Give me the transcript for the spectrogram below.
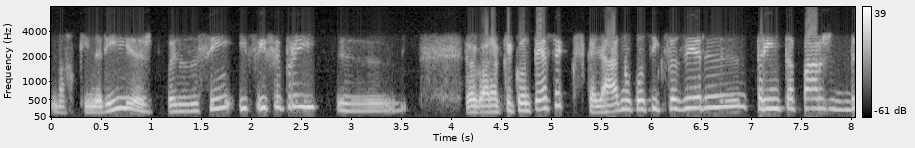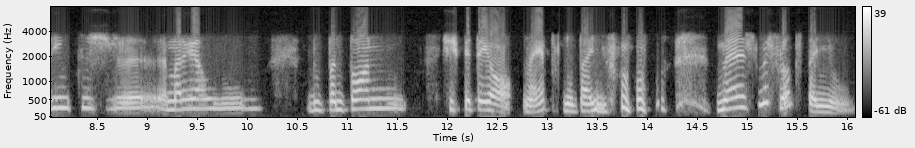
marroquinarias, de coisas assim, e, e foi por aí. Uh, agora o que acontece é que se calhar não consigo fazer 30 eh, pares de brincos uh, amarelo do Pantone XPTO, não é? Porque não tenho. mas, mas pronto, tenho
